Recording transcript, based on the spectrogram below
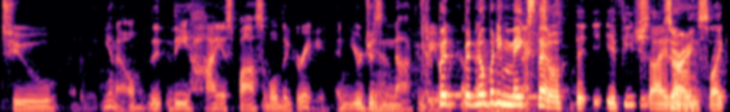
to you know the, the highest possible degree and you're just yeah. not going to be but but nobody makes that so if, if each side Sorry. owns like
